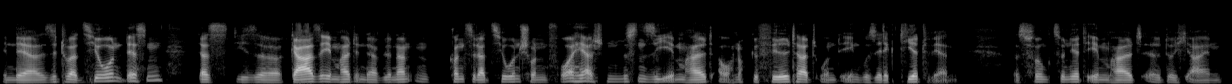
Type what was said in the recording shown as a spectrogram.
in der Situation dessen, dass diese Gase eben halt in der genannten Konstellation schon vorherrschen, müssen sie eben halt auch noch gefiltert und irgendwo selektiert werden. Das funktioniert eben halt äh, durch einen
